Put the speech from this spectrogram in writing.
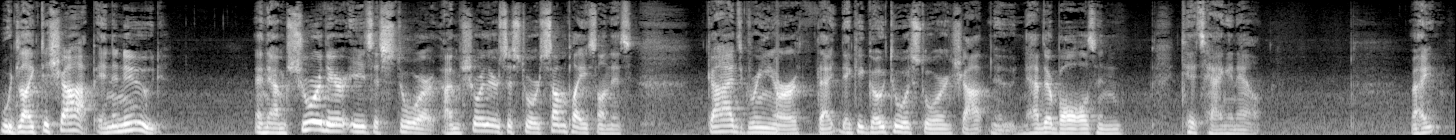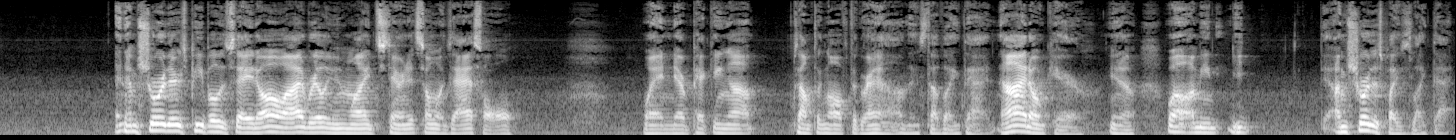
would like to shop in the nude. And I'm sure there is a store, I'm sure there's a store someplace on this God's green earth that they could go to a store and shop nude and have their balls and tits hanging out. Right? And I'm sure there's people that say, oh, I really don't mind staring at someone's asshole when they're picking up something off the ground and stuff like that. I don't care, you know. Well, I mean, you, I'm sure there's places like that,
